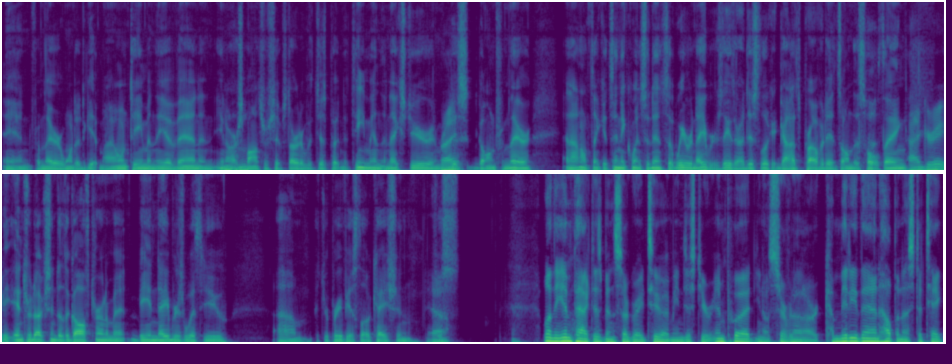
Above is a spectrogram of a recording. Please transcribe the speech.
And from there, I wanted to get my own team in the event, and you know, our mm-hmm. sponsorship started with just putting a team in the next year, and right. just gone from there. And I don't think it's any coincidence that we were neighbors either. I just look at God's providence on this whole thing. I agree. The introduction to the golf tournament, being neighbors with you um, at your previous location. Yeah. Just, Well, the impact has been so great too. I mean, just your input, you know, serving on our committee, then helping us to take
